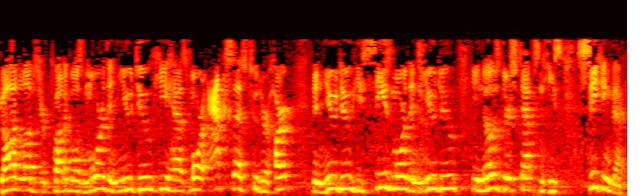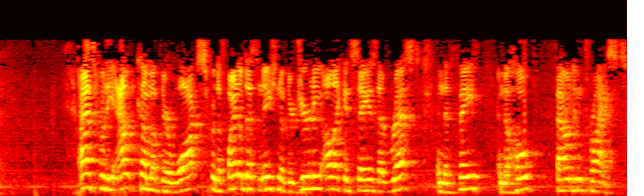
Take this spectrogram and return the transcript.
God loves your prodigals more than you do. He has more access to their heart than you do. He sees more than you do. He knows their steps and He's seeking them. As for the outcome of their walks, for the final destination of their journey, all I can say is that rest and the faith and the hope found in Christ.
